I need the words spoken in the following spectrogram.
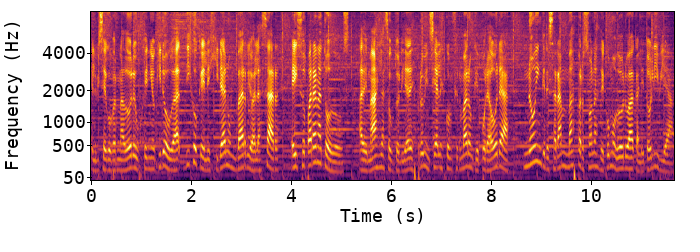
El vicegobernador Eugenio Quiroga dijo que elegirán un barrio al azar e hisoparán a todos. Además, las autoridades provinciales confirmaron que por ahora no ingresarán más personas de Comodoro a Caleta Olivia.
